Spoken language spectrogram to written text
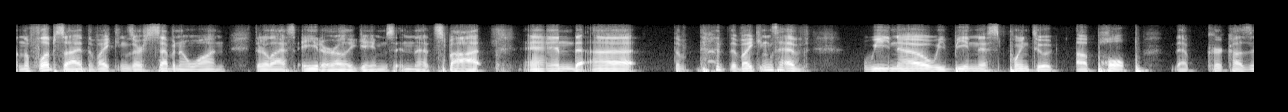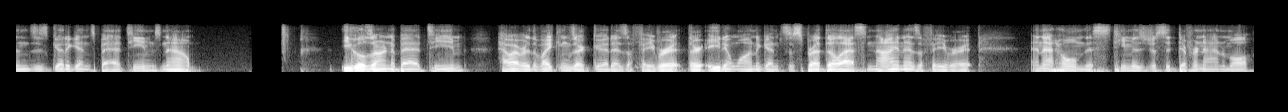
On the flip side, the Vikings are seven and one their last eight early games in that spot. And uh, the the Vikings have we know we've been this point to a, a pulp that Kirk Cousins is good against bad teams. Now, Eagles aren't a bad team. However, the Vikings are good as a favorite. They're eight and one against the spread their last nine as a favorite. And at home, this team is just a different animal.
